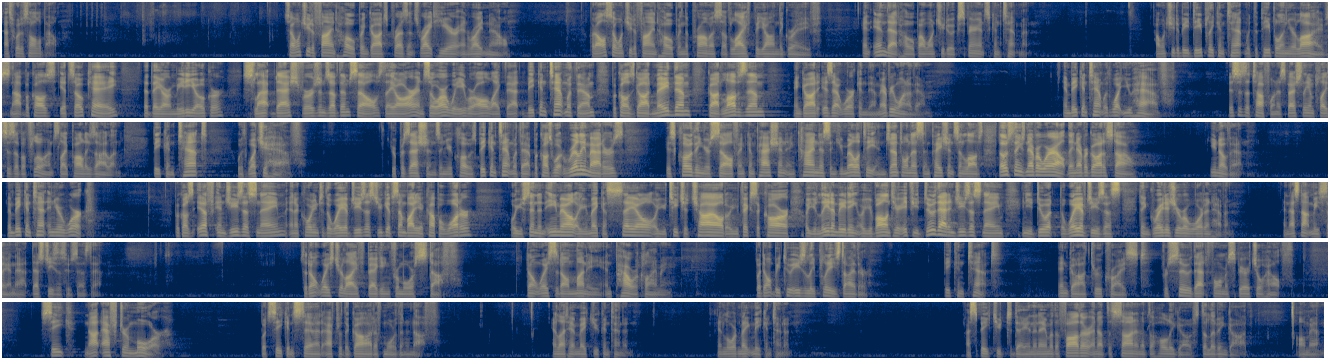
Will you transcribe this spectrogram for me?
That's what it's all about. So I want you to find hope in God's presence right here and right now. But I also want you to find hope in the promise of life beyond the grave. And in that hope, I want you to experience contentment. I want you to be deeply content with the people in your lives, not because it's okay that they are mediocre, slapdash versions of themselves. They are, and so are we. We're all like that. Be content with them because God made them, God loves them, and God is at work in them, every one of them. And be content with what you have. This is a tough one, especially in places of affluence like Pawleys Island. Be content with what you have your possessions and your clothes. Be content with that because what really matters is clothing yourself in compassion and kindness and humility and gentleness and patience and loves. Those things never wear out, they never go out of style. You know that. And be content in your work. Because if in Jesus' name and according to the way of Jesus, you give somebody a cup of water, or you send an email, or you make a sale, or you teach a child, or you fix a car, or you lead a meeting, or you volunteer, if you do that in Jesus' name and you do it the way of Jesus, then great is your reward in heaven. And that's not me saying that, that's Jesus who says that. So don't waste your life begging for more stuff. Don't waste it on money and power climbing. But don't be too easily pleased either. Be content in God through Christ. Pursue that form of spiritual health. Seek not after more, but seek instead after the God of more than enough and let Him make you contented. And Lord, make me contented. I speak to you today in the name of the Father, and of the Son, and of the Holy Ghost, the living God. Amen.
